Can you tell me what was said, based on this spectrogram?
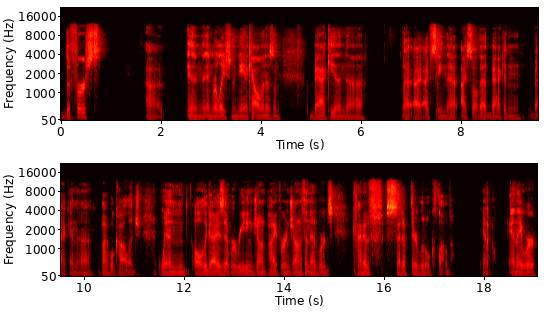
the first uh, in in relation to neo Calvinism back in uh, I, I've seen that. I saw that back in back in uh, Bible college when all the guys that were reading John Piper and Jonathan Edwards kind of set up their little club, you know, and they were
